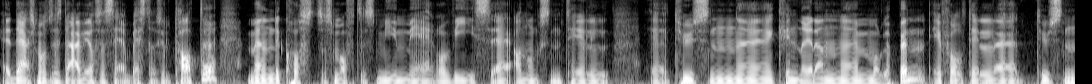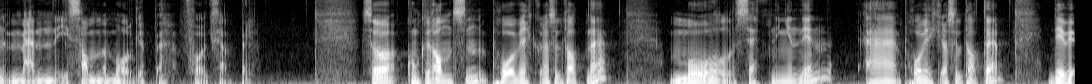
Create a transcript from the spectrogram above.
Eh, det er som oftest der vi også ser best resultater, men det koster som oftest mye mer å vise annonsen til eh, 1000 eh, kvinner i den eh, målgruppen i forhold til eh, 1000 menn i samme målgruppe, f.eks. Så konkurransen påvirker resultatene. Målsetningen din eh, påvirker resultatet. Det vi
